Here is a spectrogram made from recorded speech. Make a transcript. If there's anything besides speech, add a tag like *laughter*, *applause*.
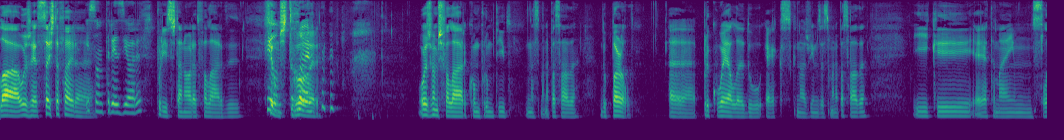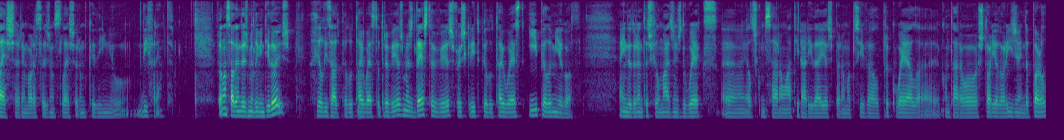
olá! Hoje é sexta-feira. E são 13 horas. Por isso está na hora de falar de Filmes de de terror. *laughs* Hoje vamos falar, como prometido na semana passada, do Pearl, a prequela do X que nós vimos a semana passada e que é também um slasher, embora seja um slasher um bocadinho diferente. Foi lançado em 2022, realizado pelo Ty West outra vez, mas desta vez foi escrito pelo Ty West e pela Mia Goth. Ainda durante as filmagens do X, eh, eles começaram a tirar ideias para uma possível prequela, a contar a história de origem da Pearl.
